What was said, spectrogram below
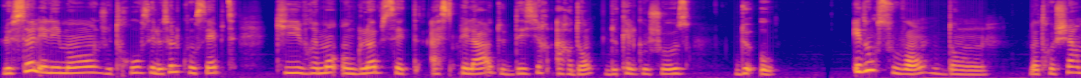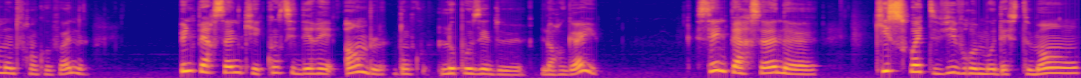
le seul élément, je trouve, c'est le seul concept qui vraiment englobe cet aspect-là de désir ardent de quelque chose de haut. Et donc souvent, dans notre cher monde francophone, une personne qui est considérée humble, donc l'opposé de l'orgueil, c'est une personne euh, qui souhaite vivre modestement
